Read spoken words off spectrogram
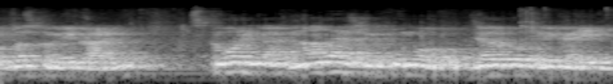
обласної лікарні, створення належних умов для роботи лікарів.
